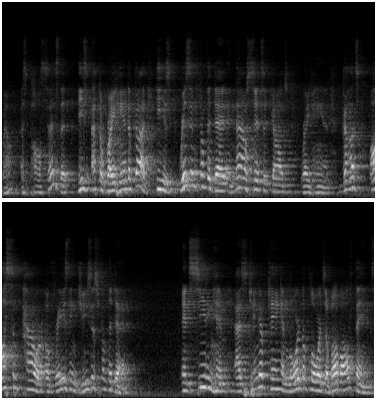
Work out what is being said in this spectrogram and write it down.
Well, as Paul says, that he's at the right hand of God. He is risen from the dead and now sits at God's right hand. God's awesome power of raising Jesus from the dead and seating him as King of Kings and Lord of Lords above all things,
